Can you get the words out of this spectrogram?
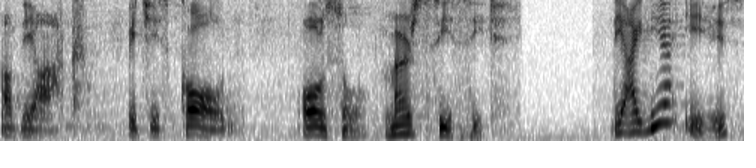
of the ark, which is called also mercy seat. The idea is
